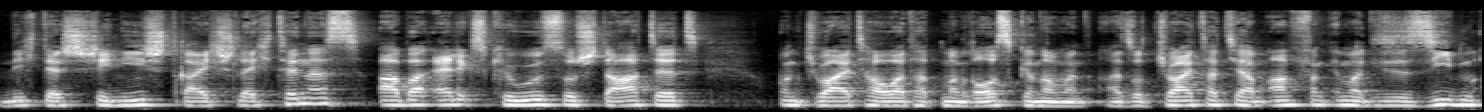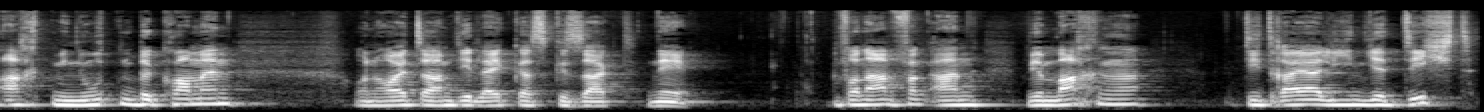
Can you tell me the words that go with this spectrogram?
nicht der Geniestreich schlechthin ist, aber Alex Caruso startet und Dwight Howard hat man rausgenommen. Also Dwight hat ja am Anfang immer diese sieben, acht Minuten bekommen und heute haben die Lakers gesagt, nee, von Anfang an, wir machen die Dreierlinie dicht.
